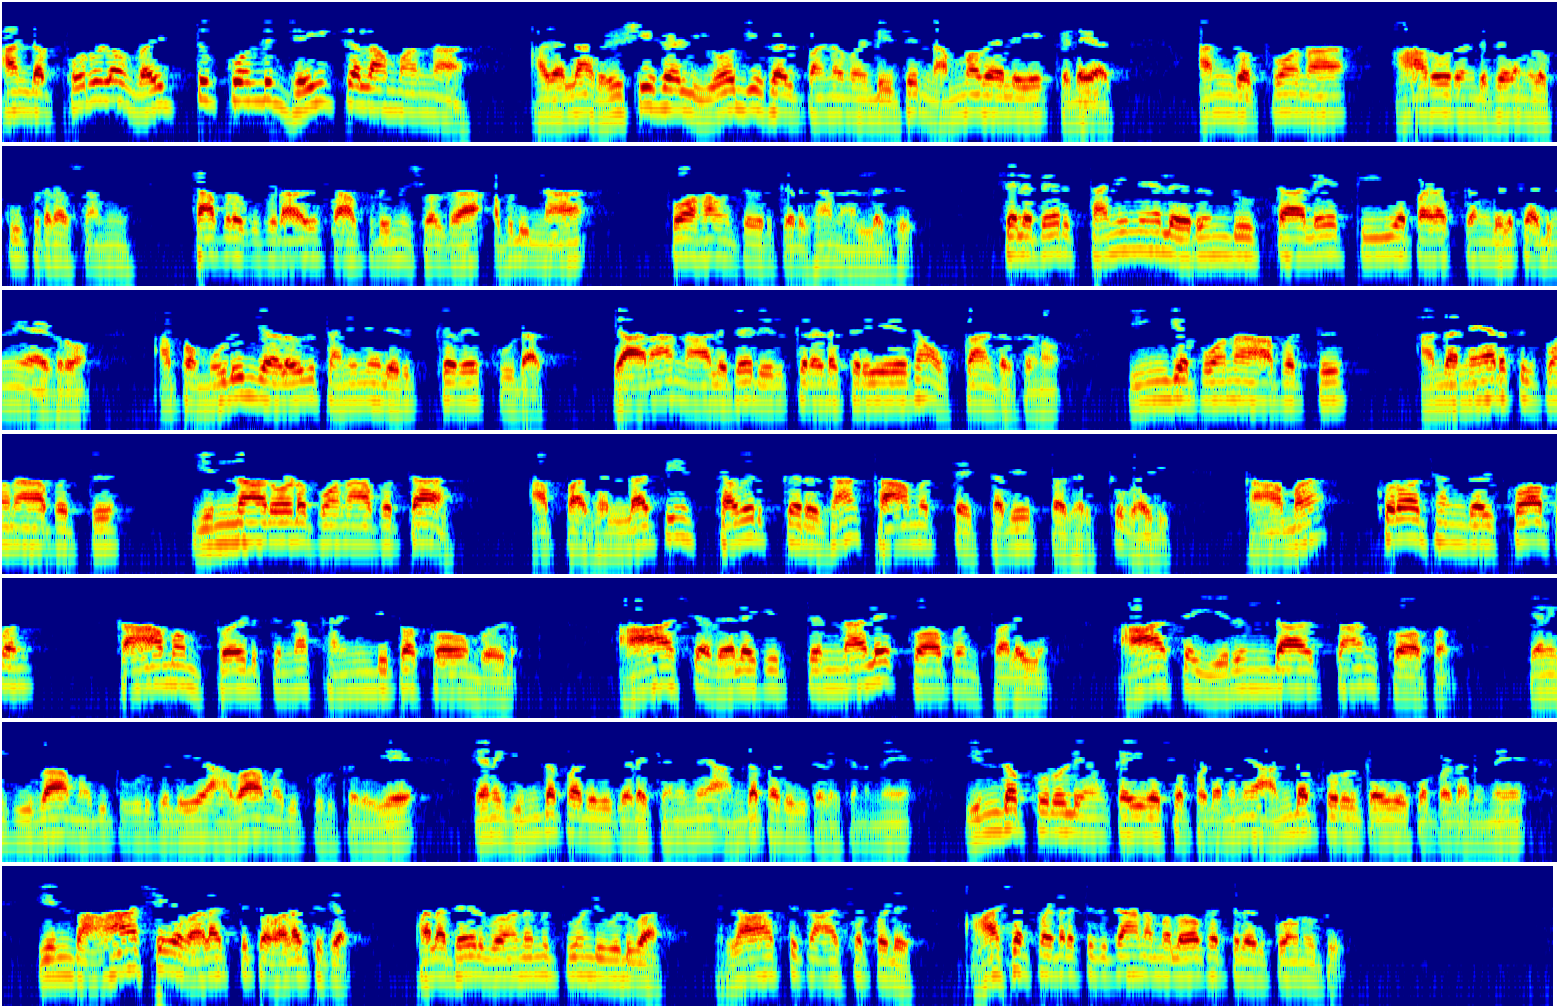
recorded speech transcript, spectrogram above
அந்த பொருளை வைத்துக்கொண்டு ஜெயிக்கலாமான்னா அதெல்லாம் ரிஷிகள் யோகிகள் பண்ண வேண்டியது நம்ம வேலையே கிடையாது. அங்க போனா ஆரோ ரெண்டு பேர் உங்களை கூப்பிடுறா சாமி சாப்பிட கூப்பிடாது சாப்பிடுன்னு சொல்றா அப்படின்னா போகாம தவிர்க்கிறது தான் நல்லது. சில பேர் தனிமையில இருந்து விட்டாலே தீய பழக்கங்களுக்கு அடிமையாயிடுறோம். அப்ப முடிஞ்ச அளவுக்கு தனிமையில இருக்கவே கூடாது. யாரா நாலு பேர் இருக்கிற இடத்துலயே தான் உட்காந்துருக்கணும் இங்க போன ஆபத்து அந்த நேரத்துக்கு போன ஆபத்து இன்னாரோட போன ஆபத்தா? அப்ப அதெல்லாத்தையும் தவிர்க்கிறது தான் காமத்தை தவிர்ப்பதற்கு வழி. காம குரோதங்கள் கோபம் காமம் போயிடுச்சுன்னா கண்டிப்பா கோபம் போயிடும். ஆசை விலகிட்டுனாலே கோபம் தொலையும். ஆசை இருந்தால்தான் கோபம். எனக்கு இவா மதிப்பு கொடுக்கலையே அவா மதிப்பு கொடுக்கலையே எனக்கு இந்த பதவி கிடைக்கணுமே அந்த பதவி கிடைக்கணுமே இந்த பொருள் என் கைவசப்படணுமே அந்த பொருள் கைவசப்படணுமே இந்த ஆசையை வளர்த்துக்க வளர்த்துக்க. பல பேர் வேணும்னு தூண்டி விடுவா. எல்லாத்துக்கும் ஆசைப்படு. ஆசைப்படுறதுக்கு தான் நம்ம லோகத்துல இருக்கோன்னு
